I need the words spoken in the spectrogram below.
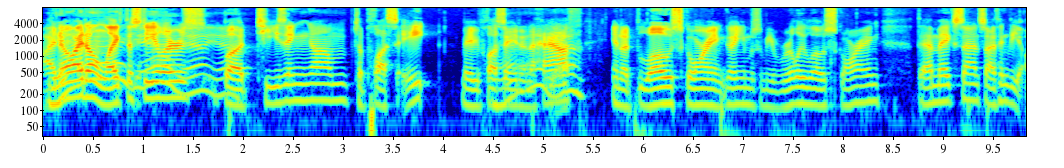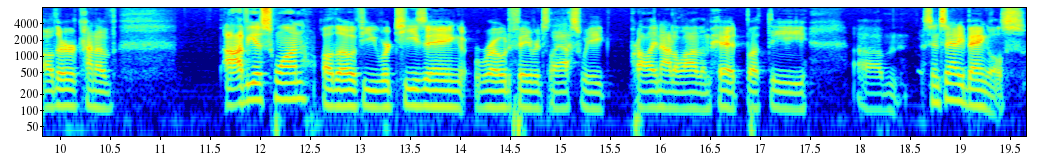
I know I don't like the Steelers, yeah, yeah. but teasing them to plus eight, maybe plus eight and a Yeah, half yeah. in a low scoring game is going to be really low scoring. That makes sense. I think the other kind of obvious one, although if you were teasing road favorites last week, probably not a lot of them hit, but the um, Cincinnati Bengals,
